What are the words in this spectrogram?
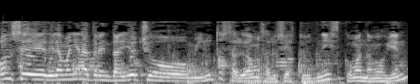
11 de la mañana, 38 minutos. Saludamos a Lucía Stutnis. ¿Cómo andamos? ¿Bien?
